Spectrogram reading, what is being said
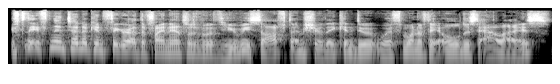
if they, if Nintendo can figure out the financials with Ubisoft, I'm sure they can do it with one of their oldest allies.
